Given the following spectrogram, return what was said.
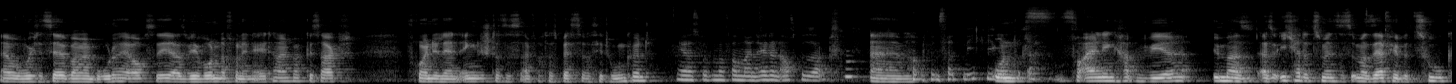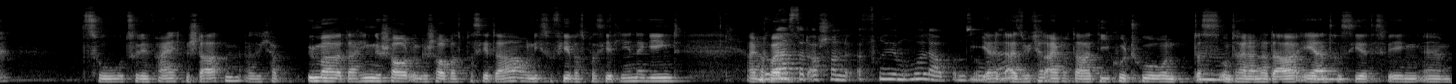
äh, wo ich das selber bei meinem Bruder ja auch sehe. Also wir wurden da von den Eltern einfach gesagt, Freunde lernen Englisch, das ist einfach das Beste, was ihr tun könnt. Ja, das wurde mir von meinen Eltern auch gesagt. Ähm, Aber das hat nicht viel Und gebracht. vor allen Dingen hatten wir immer, also ich hatte zumindest immer sehr viel Bezug zu, zu den Vereinigten Staaten. Also ich habe immer da hingeschaut und geschaut, was passiert da und nicht so viel, was passiert hier in der Gegend. Einfach, und du warst dort auch schon früh im Urlaub und so. Ja, oder? also mich hat einfach da die Kultur und das mhm. untereinander da eher mhm. interessiert. Deswegen ähm,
